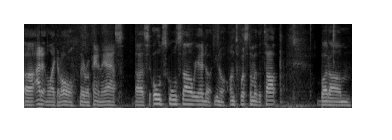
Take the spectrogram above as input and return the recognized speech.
uh, I didn't like at all. They were a pain in the ass. Uh, it's the old school style where you had to you know untwist them at the top. But um,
